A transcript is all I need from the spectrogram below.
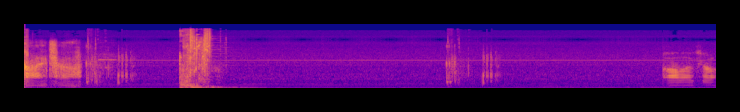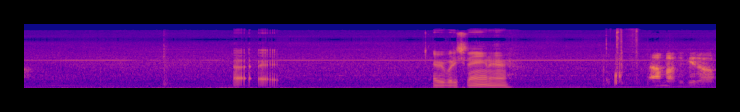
Alright, y'all. Y'all. Alright. Everybody staying there. I'm about to get up.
